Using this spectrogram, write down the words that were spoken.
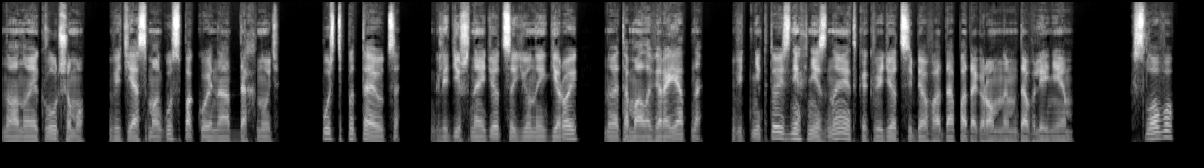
но оно и к лучшему, ведь я смогу спокойно отдохнуть. Пусть пытаются. Глядишь, найдется юный герой, но это маловероятно, ведь никто из них не знает, как ведет себя вода под огромным давлением. К слову,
